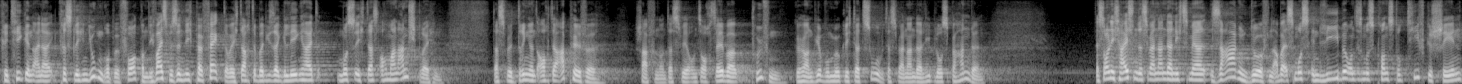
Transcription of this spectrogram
Kritik in einer christlichen Jugendgruppe vorkommt. Ich weiß, wir sind nicht perfekt, aber ich dachte, bei dieser Gelegenheit muss ich das auch mal ansprechen, dass wir dringend auch der Abhilfe schaffen und dass wir uns auch selber prüfen, gehören wir womöglich dazu, dass wir einander lieblos behandeln. Es soll nicht heißen, dass wir einander nichts mehr sagen dürfen, aber es muss in Liebe und es muss konstruktiv geschehen.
